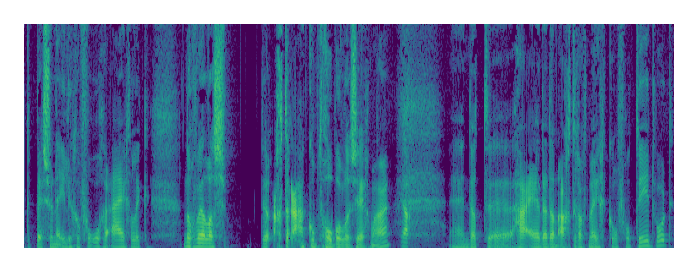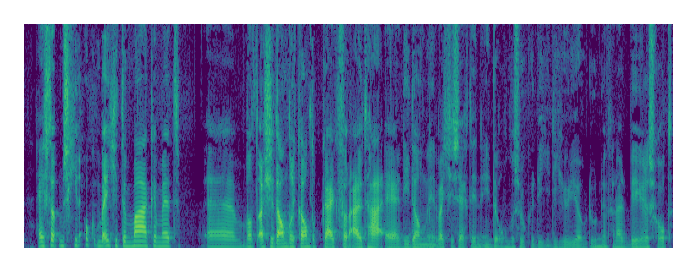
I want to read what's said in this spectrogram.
de, personele gevolgen eigenlijk nog wel eens erachteraan komt hobbelen, zeg maar. Ja. En dat HR daar dan achteraf mee geconfronteerd wordt. Heeft dat misschien ook een beetje te maken met uh, want als je de andere kant op kijkt vanuit HR, die dan, wat je zegt in, in de onderzoeken die, die jullie ook doen vanuit Berenschot,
